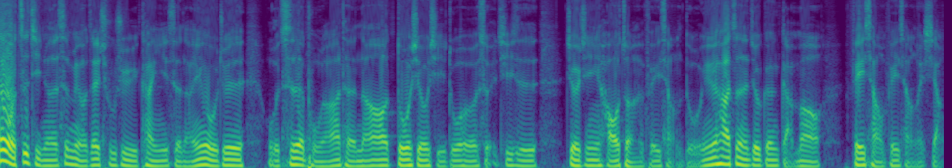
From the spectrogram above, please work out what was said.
那我自己呢是没有再出去看医生了，因为我觉得我吃了普拉腾，然后多休息、多喝水，其实就已经好转了非常多。因为它真的就跟感冒非常非常的像。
